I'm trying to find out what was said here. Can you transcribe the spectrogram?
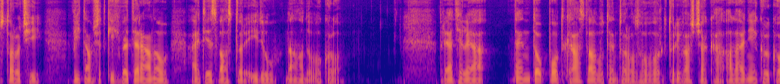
storočí. Vítam všetkých veteránov, aj tie z vás, ktorí idú náhodou okolo. Priatelia, tento podcast alebo tento rozhovor, ktorý vás čaká, ale aj niekoľko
